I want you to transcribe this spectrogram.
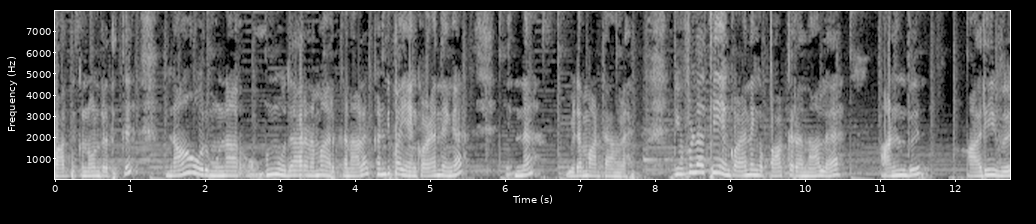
பார்த்துக்கணுன்றதுக்கு நான் ஒரு முன்னா முன் உதாரணமாக இருக்கனால கண்டிப்பாக என் குழந்தைங்க என்ன விடமாட்டாங்க. இவ்வளோத்தையும் என் குழந்தைங்க பார்க்குறனால அன்பு அறிவு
